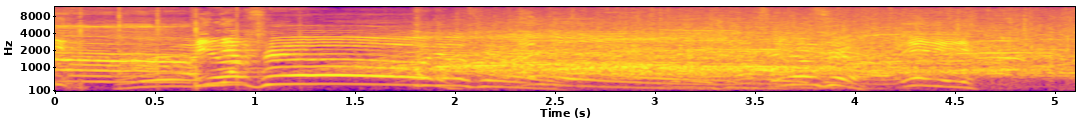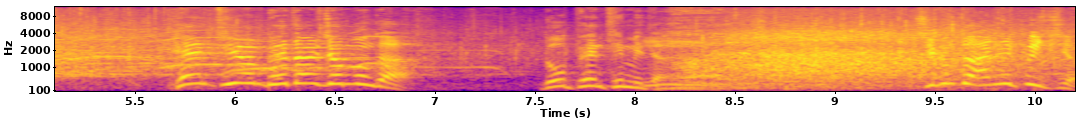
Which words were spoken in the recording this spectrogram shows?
예. 됐냐? 안녕하세요. 예, 예, 예. 팬티움 배달 전문가 노팬티입니다. 지금도 안 입고 있죠?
